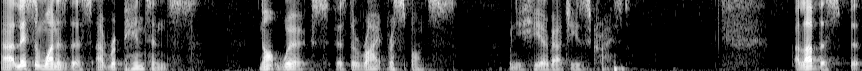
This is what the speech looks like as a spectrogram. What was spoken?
Uh, lesson one is this uh, repentance, not works, is the right response when you hear about Jesus Christ. I love this bit.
